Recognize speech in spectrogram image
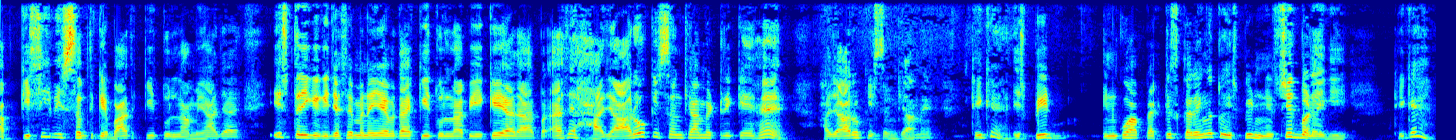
अब किसी भी शब्द के बाद की तुलना में आ जाए। इस तरीके की, जैसे मैंने यह बताया की तुलना पी के आधार पर, ऐसे हज़ारों की संख्या में ट्रिके हैं, हज़ारों की संख्या में, ठीक है? स्पीड, इनको आप प्रैक्टिस करेंगे तो स्पीड निश्चित बढ़ेगी, ठीक है?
